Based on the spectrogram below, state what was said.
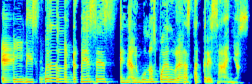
Él dice, puede durar tres meses, en algunos puede durar hasta tres años.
